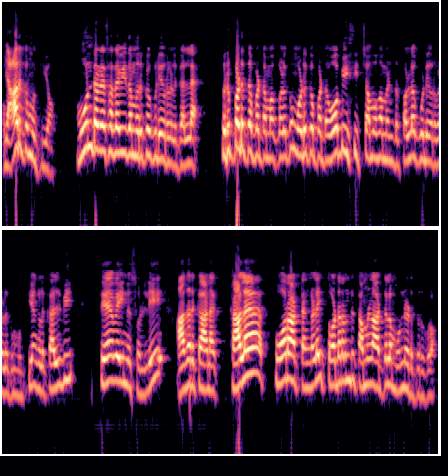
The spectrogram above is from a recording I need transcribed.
யாருக்கு முக்கியம்? மூன்றரை சதவீதம் இருக்கக்கூடியவர்களுக்கு அல்ல. பிற்படுத்தப்பட்ட மக்களுக்கும் ஒடுக்கப்பட்ட ஓபிசி சமூகம் என்று சொல்லக்கூடியவர்களுக்கு முக்கியம். எங்களுக்கு கல்வி தேவைன்னு சொல்லி அதற்கான கள போராட்டங்களை தொடர்ந்து தமிழ்நாட்டில் முன்னெடுத்திருக்கிறோம்.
